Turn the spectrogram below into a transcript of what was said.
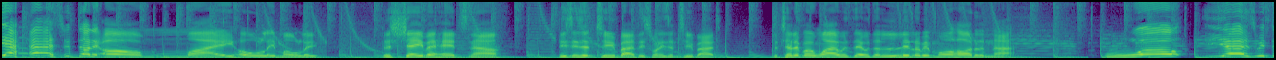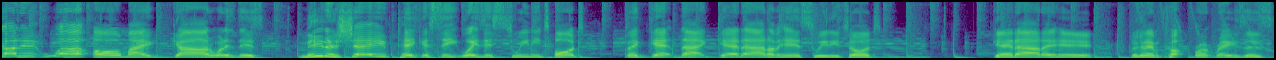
Yes, we've done it. Oh, my holy moly. The shaver heads now. This isn't too bad. This one isn't too bad. The telephone wire was there was a little bit more harder than that. Whoa! Yes, we done it! Whoa! Oh my god, what is this? Need a shave? Take a seat. What is this, Sweeney Todd? Forget that. Get out of here, Sweeney Todd. Get out of here. Look at them cutthroat razors.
